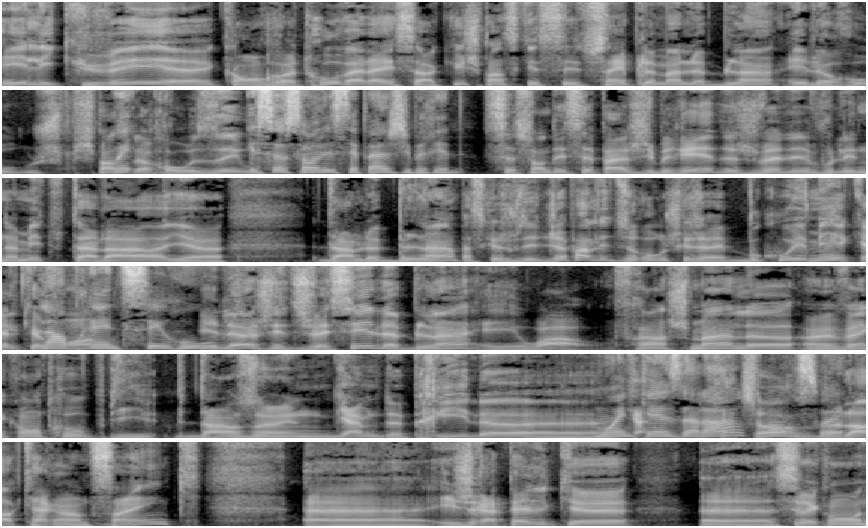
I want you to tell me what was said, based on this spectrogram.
Et les cuvées euh, qu'on retrouve à la SAQ, je pense que c'est simplement le blanc et le rouge. Puis je pense Oui. le rosé Et ce sont des cépages hybrides. Ce sont des cépages hybrides. Je vais vous les nommer tout à l'heure. Il y a dans le blanc, parce que je vous ai déjà parlé du rouge que j'avais beaucoup aimé il y a quelques mois. L'empreinte, c'est rouge. Et là, j'ai dit, je vais essayer le blanc et wow, franchement, là, un vin qu'on trouve puis dans une gamme de prix, là, euh, Moins de quat- 15 dollars, je pense, ouais. 45. Euh, et je rappelle que euh, c'est vrai qu'on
